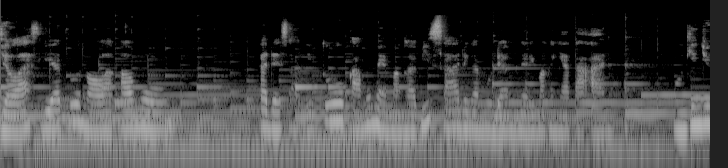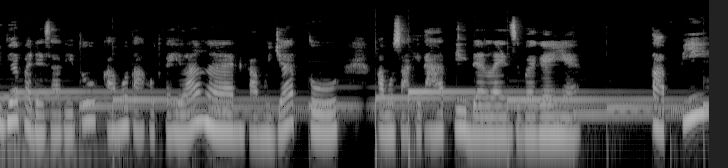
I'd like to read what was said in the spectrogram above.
jelas dia tuh nolak kamu? Pada saat itu kamu memang gak bisa dengan mudah menerima kenyataan Mungkin juga pada saat itu kamu takut kehilangan, kamu jatuh, kamu sakit hati, dan lain sebagainya. Tapi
